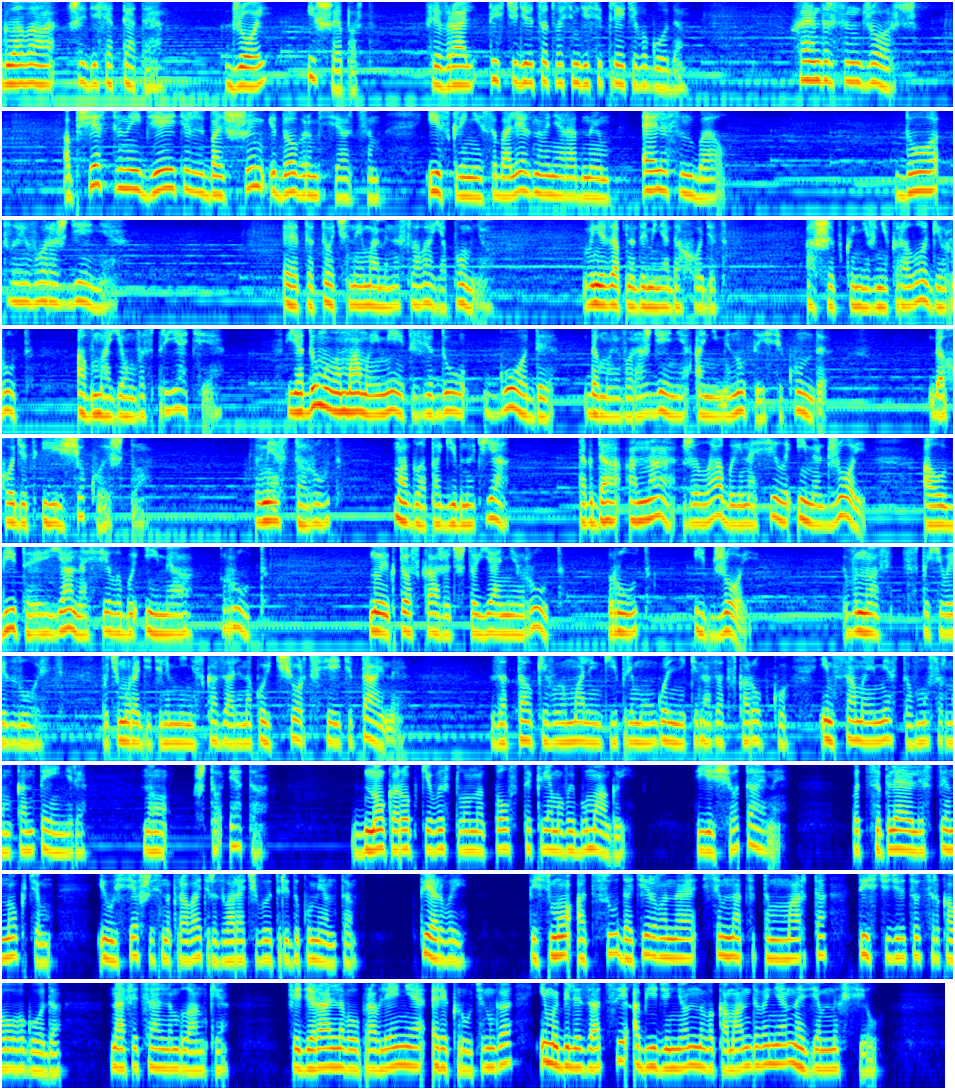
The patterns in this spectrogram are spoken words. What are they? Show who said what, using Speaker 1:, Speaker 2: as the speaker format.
Speaker 1: Глава 65. Джой и Шепард. Февраль 1983 года. Хендерсон Джордж. Общественный деятель с большим и добрым сердцем. Искренние соболезнования родным. Элисон Белл. До твоего рождения. Это точные мамины слова, я помню. Внезапно до меня доходит. Ошибка не в некрологе, Рут — а в моем восприятии. Я думала, мама имеет в виду годы до моего рождения, а не минуты и секунды. Доходит и еще кое-что. Вместо Рут могла погибнуть я. Тогда она жила бы и носила имя Джой, а убитая я носила бы имя Рут. Ну и кто скажет, что я не Рут, Рут и Джой? Вновь вспыхивает злость. Почему родители мне не сказали, на кой черт все эти тайны? Заталкиваю маленькие прямоугольники назад в коробку. Им самое место в мусорном контейнере. Но что это? Дно коробки выстлано толстой кремовой бумагой. Еще тайны. Подцепляю листы ногтем и, усевшись на кровать, разворачиваю три документа. Первый. Письмо отцу, датированное 17 марта 1940 года, на официальном бланке. Федерального управления рекрутинга и мобилизации Объединенного командования наземных сил.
